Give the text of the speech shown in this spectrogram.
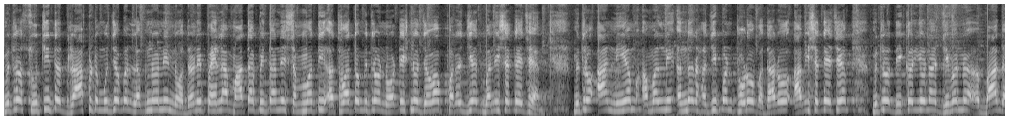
મિત્રો, સૂચિત ડ્રાફ્ટ મુજબ લગ્નની નોંધણી પહેલા માતા પિતાની સંમતિ અથવા તો મિત્રો નોટિસનો જવાબ ફરજિયાત બની શકે છે. મિત્રો, આ નિયમ અમલની અંદર હજી પણ થોડો વધારો આવી શકે છે. મિત્રો, દીકરીઓના જીવન બાદ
